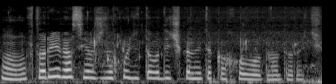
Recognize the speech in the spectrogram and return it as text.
А, ну вторий раз я вже заходжу, то водичка не така холодна, до речі.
